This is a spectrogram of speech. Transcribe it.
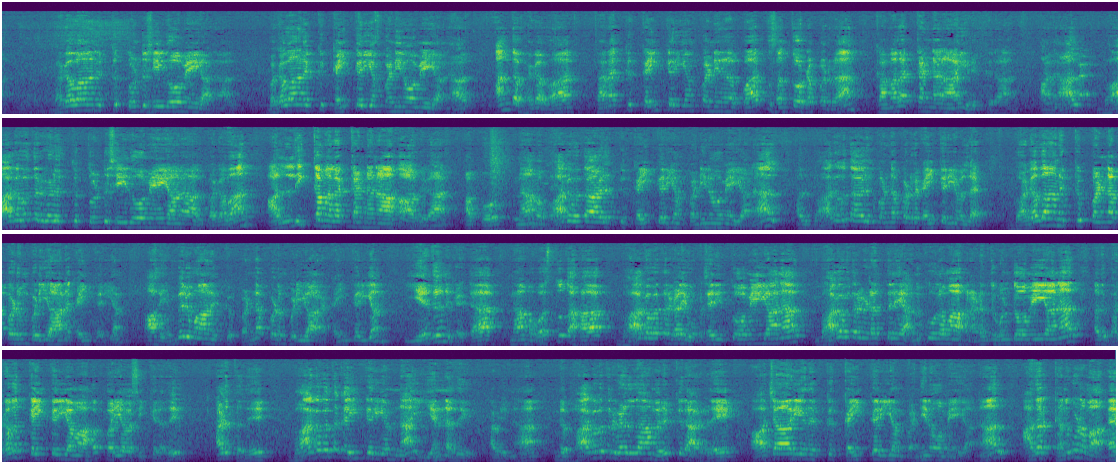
பகவானுக்கு தொண்டு செய்தோமே ஆனால் பகவானுக்கு கைகரியம் பண்ணினோமே ஆனால் அந்த பகவான் தனக்கு கைக்கரியம் பண்ணின பார்த்து சந்தோஷப்படுறான் கமலக்கண்ணனாய் இருக்கிறான். ஆனால் பாகவதர்களுக்கு தொண்டு செய்தோமேயானால் பகவான் அல்லி கமலக்கண்ணனாக ஆகிறான் அப்போ நாம பாகவதாளுக்கு கைக்கரியம் பண்ணினோமேயானால் அது பாகவதாளுக்கு பண்ணப்படுற கைக்கரியம் அல்ல. பகவானுக்கு பண்ணப்படும்படியான கைங்கரியம் ஆக எம்பெருமானுக்கு பண்ணப்படும்படியான கைங்கரியம் எதுன்னு கேட்டா நாம வஸ்துதா பாகவதர்களை உபசரித்தோமேயானால் பாகவதர்களிடத்திலே அனுகூலமாக நடந்து கொண்டோமேயானால் அது பகவத் கைக்கரியமாக பரியவசிக்கிறது அடுத்தது பாகவத கைங்கரியம்னா என்னது? அப்படின்னா இந்த பாகவதர்கள் எல்லாம் இருக்கிறார்களே ஆச்சாரியனுக்கு கைங்கரியம் பண்ணினோமேயானால் அதற்கனுகுணமாக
